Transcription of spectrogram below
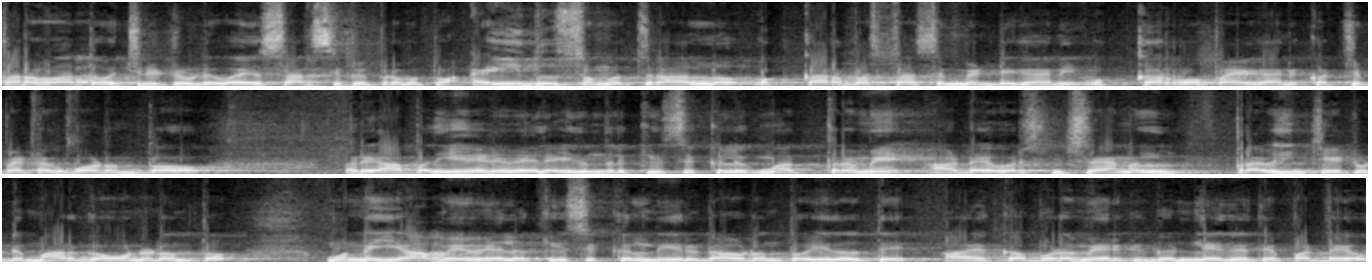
తర్వాత వచ్చినటువంటి వైఎస్ఆర్సీపీ ప్రభుత్వం ఐదు సంవత్సరాల్లో ఒక్క అరబస్తా సిమెంట్ కానీ ఒక్క రూపాయి కానీ ఖర్చు పెట్టకపోవడంతో మరి ఆ పదిహేడు వేల ఐదు వందల క్యూసెక్కులకు మాత్రమే ఆ డైవర్షన్ ఛానల్ ప్రవహించేటువంటి మార్గం ఉండడంతో మొన్న యాభై వేల క్యూసెక్కులు నీరు రావడంతో ఏదైతే ఆ యొక్క బుడమేరుకి గండ్లు ఏదైతే పడ్డాయో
